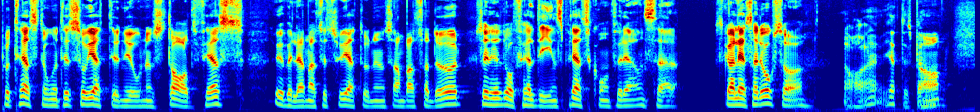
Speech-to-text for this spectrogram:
Protestnoten till Sovjetunionen stadfästs, överlämnas till Sovjetunionens ambassadör. Sen är det då Fälldins presskonferens här. Ska jag läsa det också? Ja, jättespännande. Ja.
